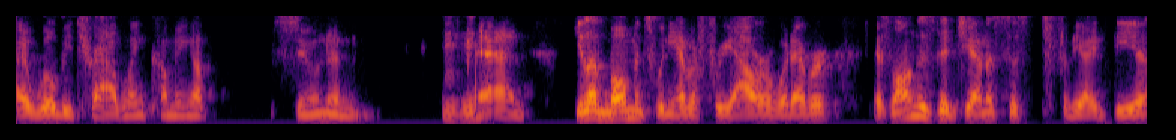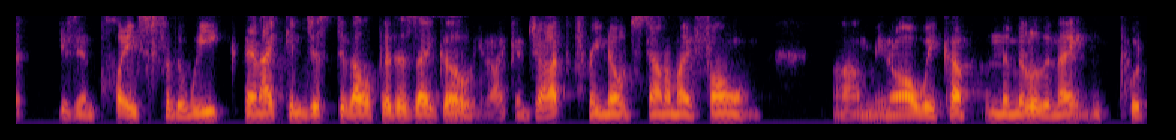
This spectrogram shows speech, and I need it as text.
I will be traveling coming up soon, and Mm-hmm. And you'll have moments when you have a free hour or whatever. As long as the genesis for the idea is in place for the week, then I can just develop it as I go. You know, I can jot three notes down on my phone. Um, you know, I'll wake up in the middle of the night and put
